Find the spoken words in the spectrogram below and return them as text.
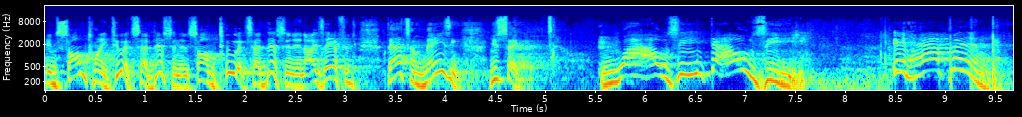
In Psalm 22 it said this, and in Psalm 2 it said this, and in Isaiah 50, that's amazing. You say, wowsy dowsy. It happened.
